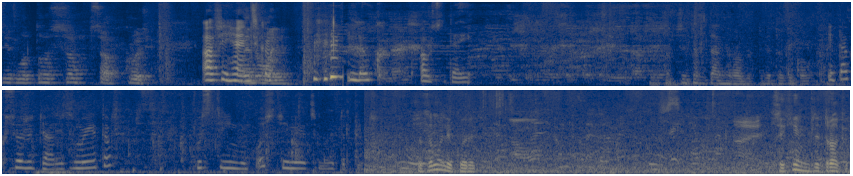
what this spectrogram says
світло, то все, все, круть. Офігенсько. Недовольні. Look of the day. Чи день робить тобі та заколка? І так все життя, розумієте? Постійно, постійно я це маю терпіти. Що це малі курять? Скільки їм літ років?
